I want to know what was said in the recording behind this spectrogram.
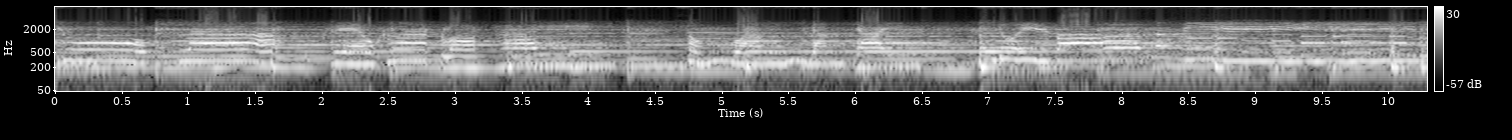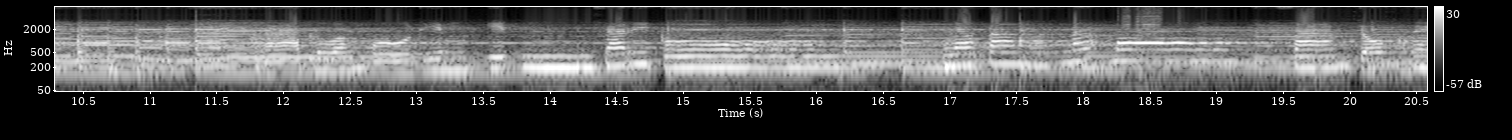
โชคลาภแคล้วคลาดปลอดภัย สมหวังดังใจ ด้วยบารมี ทิมอิดสาริโก แล้วตั้งนะโมสามจบให้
